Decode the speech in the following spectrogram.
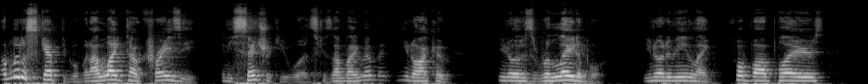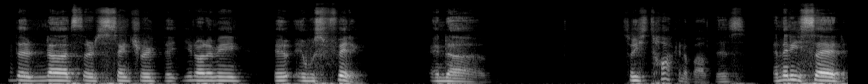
I'm a little skeptical, but I liked how crazy and eccentric he was because I'm like, you know, I could, you know, it was relatable. You know what I mean? Like football players, they're nuts, they're eccentric. That you know what I mean? It, it was fitting, and uh, so he's talking about this, and then he said,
